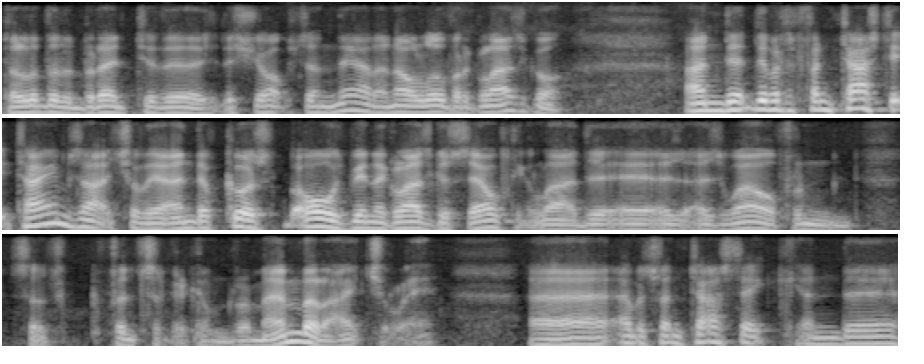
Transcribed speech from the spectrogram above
deliver the bread to the, the shops in there and all over Glasgow. And uh, they were fantastic times actually, and of course always been a Glasgow Celtic lad uh, as, as well from since, since I can remember actually. Uh, it was fantastic and uh,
